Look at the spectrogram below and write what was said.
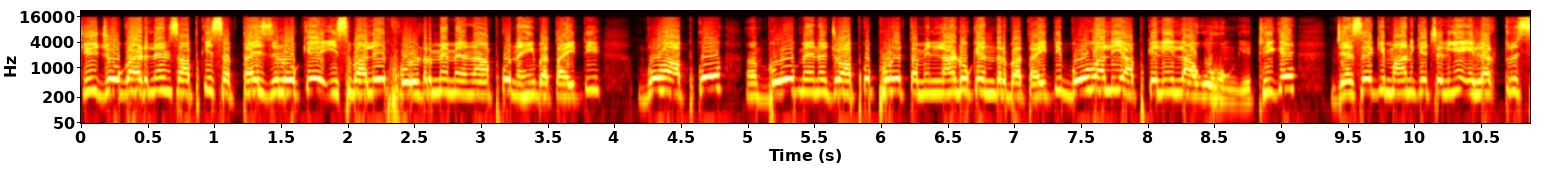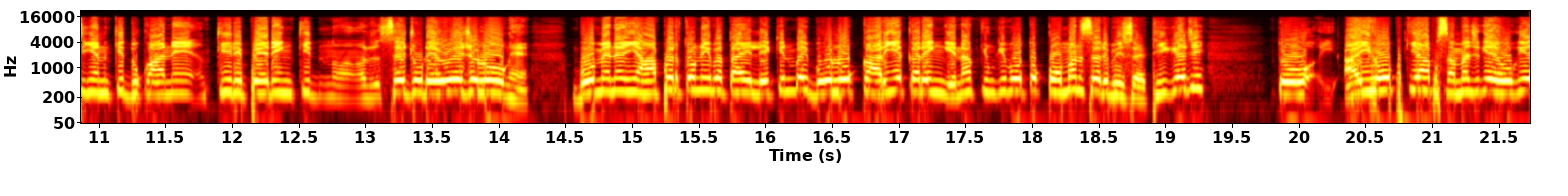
कि जो गाइडलाइंस आपकी 27 जिलों के इस वाले फोल्डर में मैंने आपको नहीं बताई थी, वो आपको वो मैंने जो आपको पूरे तमिलनाडु के अंदर बताई थी, वो वाली आपके लिए लागू होंगी, ठीक है? जैसे कि मान के चलिए इलेक्ट्रिशियन की दुकानें, की रिपेयरिंग की से जुड़े हुए जो लोग हैं, वो मैंने यहाँ पर तो नहीं बताए, लेकिन भाई वो लोग कार्य करेंगे ना, क्योंकि वो तो कॉमन सर्विस है, ठीक है जी? तो आई होप कि आप समझ गए होंगे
